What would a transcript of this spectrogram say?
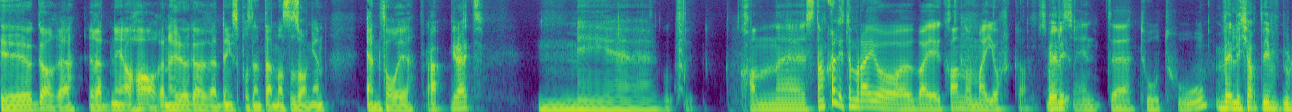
høyere redning, har en høyere redningsprosent denne sesongen enn forrige. Ja, greit. Vi kan eh, snakke litt om Rayo Vallecano Mallorca, som Veldig- altså endte 2-2. Veldig kjapt, vi,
